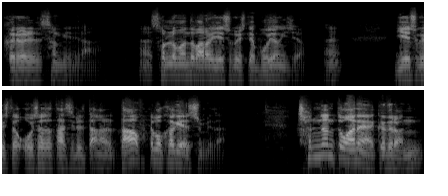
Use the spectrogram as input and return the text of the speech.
그를 섬기니라. 어, 솔로몬도 바로 예수 그리스도의 모형이죠. 어? 예수 그리스도 오셔서 다스릴 땅을 다 회복하게 했습니다. 천년 동안에 그들은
